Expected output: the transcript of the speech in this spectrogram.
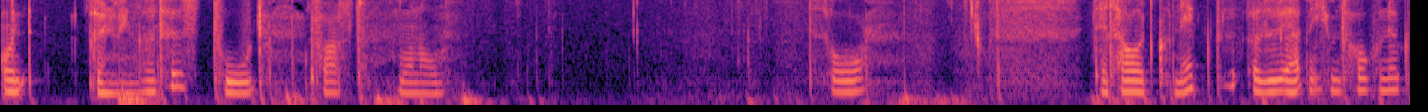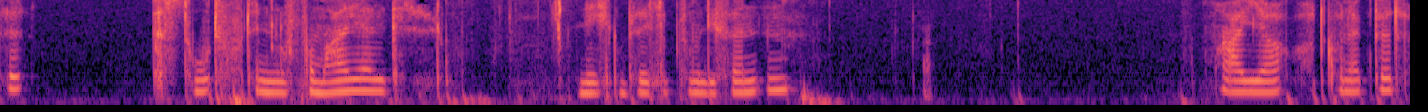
Und sein Mega-Ritter ist tot. Fast. Mono. So. Der Tower hat connected. Also er hat nicht im Tower connected. Es tut den Luftformalier gekillt. Nicht geplaced zum Defenden. Maya hat connected.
